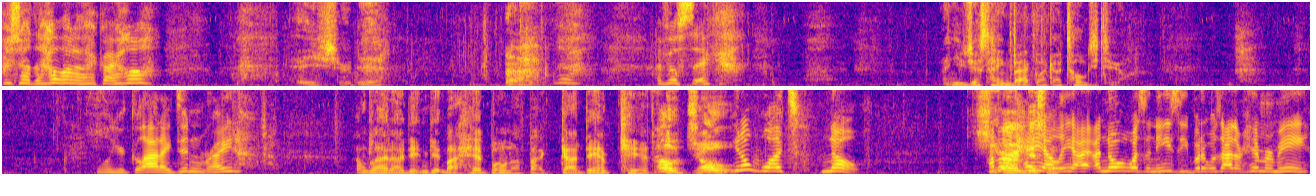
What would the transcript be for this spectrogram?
I shot the hell out of that guy, huh? Yeah, you sure did. I feel sick. And you just hang back like I told you to. Well, you're glad I didn't, right? I'm glad I didn't get my head blown off by a goddamn kid. Oh, Joe. You know what? No. She How about, earned hey, this one. Ellie, I, I know it wasn't easy, but it was either him or me.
